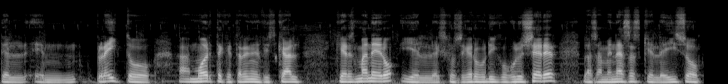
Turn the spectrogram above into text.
del en pleito a muerte que traen el fiscal Keres Manero y el exconsejero jurídico Julio Scherer, las amenazas que le hizo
